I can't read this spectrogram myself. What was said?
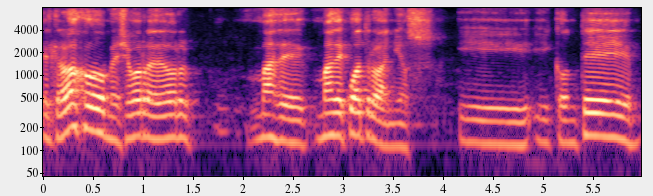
El trabajo me llevó alrededor más de, más de cuatro años y, conté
